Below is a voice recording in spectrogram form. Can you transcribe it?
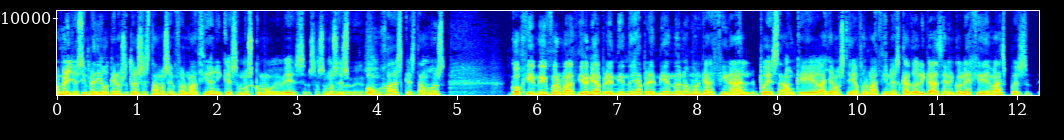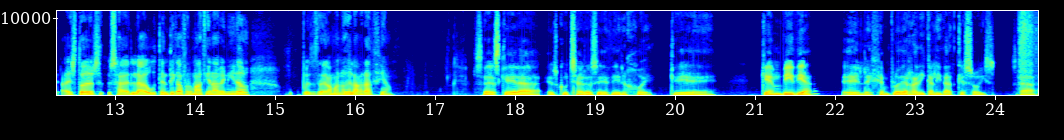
Hombre, yo siempre digo que nosotros estamos en formación y que somos como bebés, o sea, somos, esponjas que estamos cogiendo información y aprendiendo y aprendiendo, ¿no? Porque al final, pues aunque hayamos tenido formaciones católicas en el colegio y demás, pues esto es, o sea, la auténtica formación ha venido pues de la mano de la gracia. O sea, es que era escucharos y decir, joder, que, qué envidia el ejemplo de radicalidad que sois. O sea,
